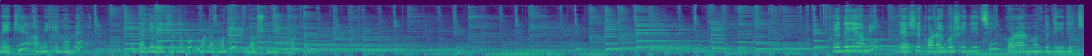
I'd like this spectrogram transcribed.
মেখে আমি এভাবে এটাকে রেখে দেবো মোটামুটি দশ মিনিট মতন। এদিকে আমি গ্যাসে কড়াই বসিয়ে দিয়েছি। কড়াইয়ের মধ্যে দিয়ে দিচ্ছি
